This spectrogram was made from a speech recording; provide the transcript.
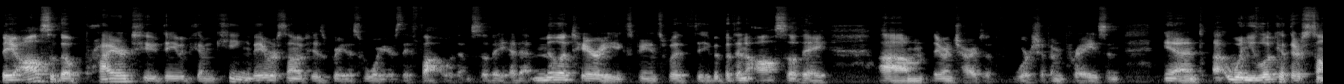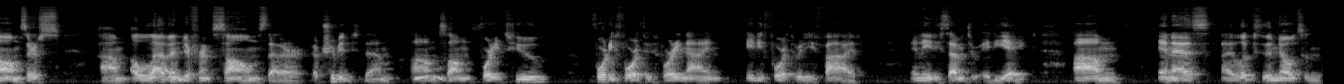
They also, though, prior to David becoming king, they were some of his greatest warriors. They fought with him, so they had that military experience with David. But then also they um, they were in charge of worship and praise. And and uh, when you look at their psalms, there's um, 11 different psalms that are attributed to them. Um, Mm. Psalm 42, 44 through 49, 84 through 85, and 87 through 88. Um, and as I looked through the notes and,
